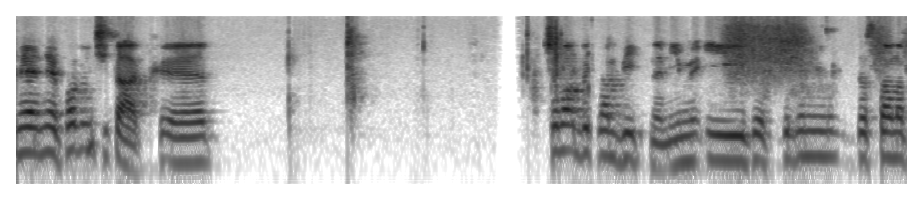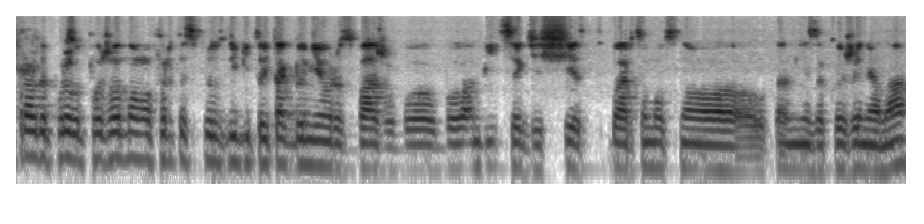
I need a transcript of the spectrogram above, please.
nie, nie, powiem Ci tak. E, trzeba być ambitnym i, i gdybym dostał naprawdę porządną ofertę z Plus Ligi, to i tak bym ją rozważył, bo, bo ambicja gdzieś jest bardzo mocno we mnie zakorzeniona.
